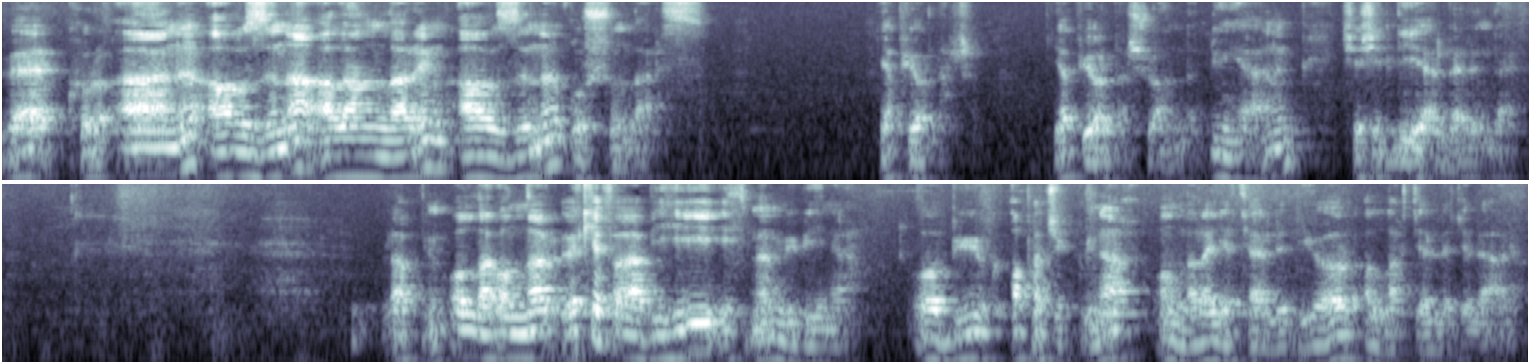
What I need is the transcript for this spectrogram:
Ve Kur'an'ı ağzına alanların ağzını kurşunlarız. Yapıyorlar. Yapıyorlar şu anda dünyanın çeşitli yerlerinde. Rabbim onlar onlar ve kefa bihi ismen mübina. O büyük apaçık günah onlara yeterli diyor Allah Celle Celaluhu.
